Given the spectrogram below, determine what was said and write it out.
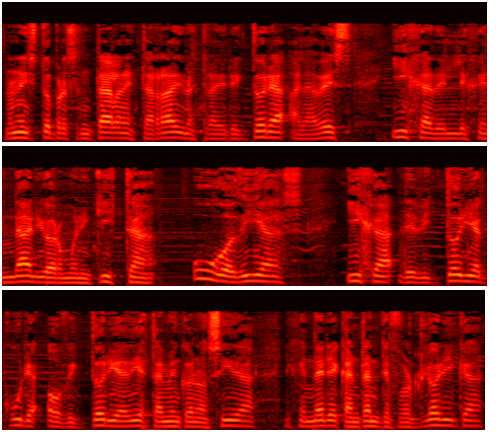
No necesito presentarla en esta radio, nuestra directora, a la vez hija del legendario armoniquista Hugo Díaz, hija de Victoria Cura o Victoria Díaz también conocida, legendaria cantante folclórica,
